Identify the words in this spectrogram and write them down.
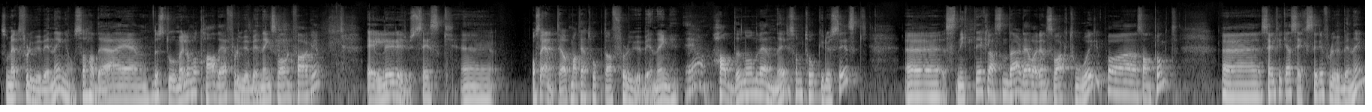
som het fluebinding. Og så hadde jeg Det sto mellom å ta det fluebindingsvalgfaget eller russisk. Eh, Og så endte jeg opp med at jeg tok da fluebinding. Ja. Hadde noen venner som tok russisk. Eh, Snittet i klassen der, det var en svak toer på standpunkt. Eh, Selv fikk jeg sekser i fluebinding.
